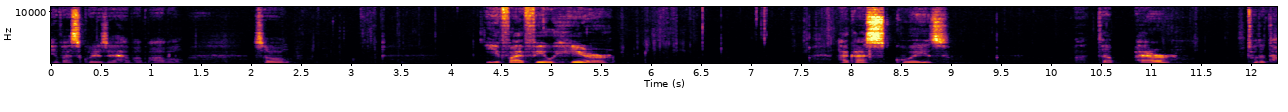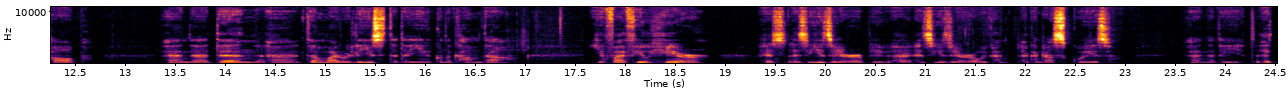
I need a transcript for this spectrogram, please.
if I squeeze it, I have a bubble. So if I feel here, I can squeeze the air to the top and uh, then uh, then when released the ink gonna come down. If I feel here it's, it's easier uh, it's easier we can I can just squeeze and the, it,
